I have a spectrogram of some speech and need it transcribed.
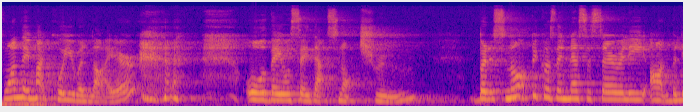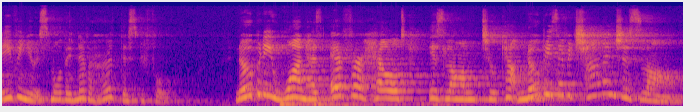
One, they might call you a liar, or they will say that's not true. But it's not because they necessarily aren't believing you, it's more they've never heard this before. Nobody, one, has ever held Islam to account. Nobody's ever challenged Islam.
